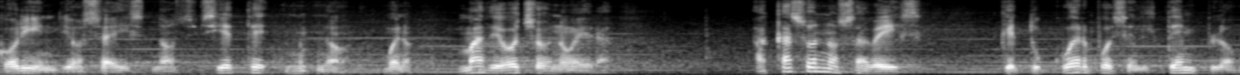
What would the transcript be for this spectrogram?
Corintios 6, no, 7, no. Bueno, más de 8 no era. ¿Acaso no sabéis que tu cuerpo es el templo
